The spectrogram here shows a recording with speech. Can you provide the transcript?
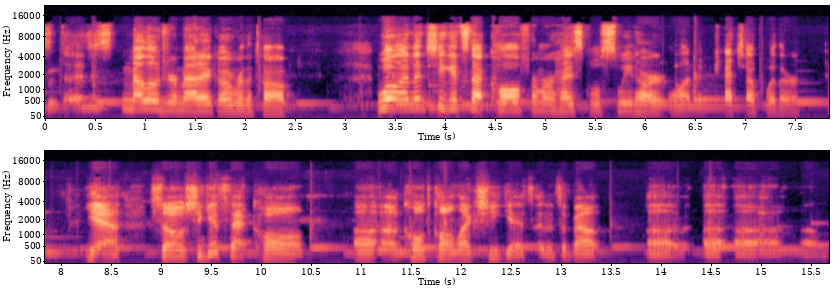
stupid. it's just melodramatic over the top. Well, and then she gets that call from her high school sweetheart wanting to catch up with her. Yeah. So she gets that call, uh, a cold call like she gets, and it's about uh, uh, uh, um,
